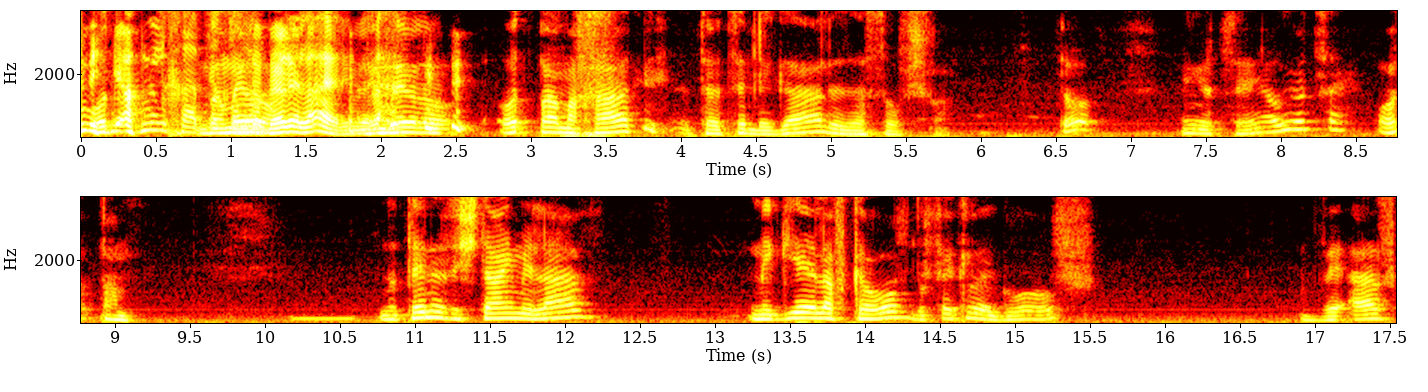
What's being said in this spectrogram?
אני עוד, גם נלחץ. אני אתה אומר לו, מדבר אליי, אני. אומר לו, עוד פעם אחת, אתה יוצא בגל וזה הסוף שלך. טוב, אני יוצא, ההוא יוצא, עוד פעם. נותן איזה שתיים אליו, מגיע אליו קרוב, דופק לו אגרוף, ואז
